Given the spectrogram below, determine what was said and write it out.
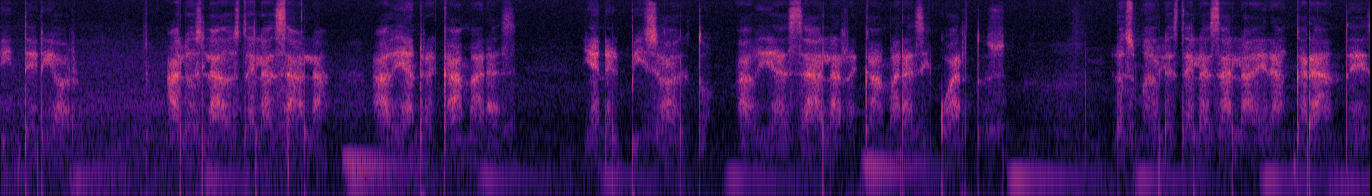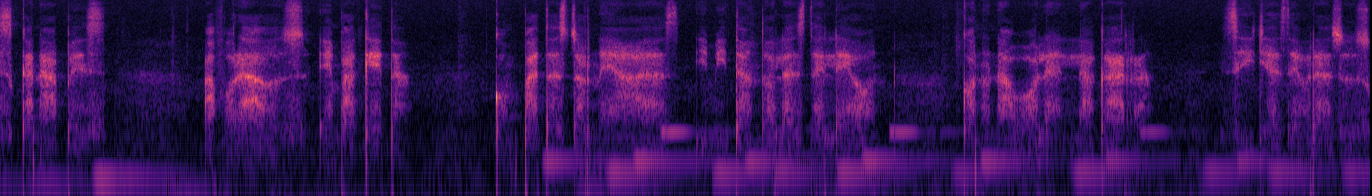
interior. A los lados de la sala habían recámaras y en el piso alto había salas, recámaras y cuartos. Los muebles de la sala eran grandes canapes aforados en baqueta con patas torneadas imitando las del león con una bola en la garra, sillas de brazos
